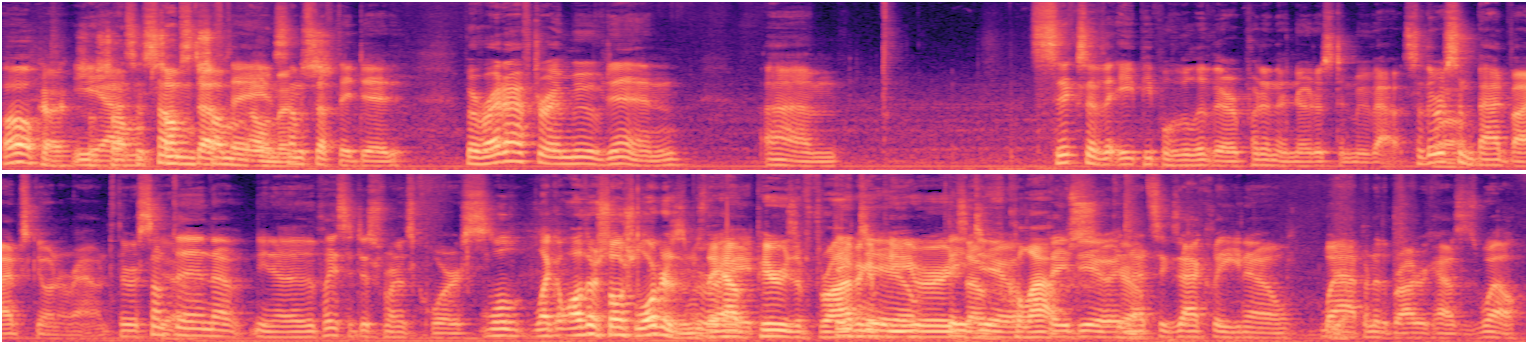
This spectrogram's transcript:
Oh, okay. So yeah, so some, stuff they elements. some stuff they did. But right after I moved in, um, six of the eight people who lived there put in their notice to move out. So there was Wow. some bad vibes going around. There was something that you know the place had just run its course. Well, like other social organisms, they have periods of thriving and periods they of do. collapse. They do, and Yeah. that's exactly you know what Yeah. happened to the Broderick House as well.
